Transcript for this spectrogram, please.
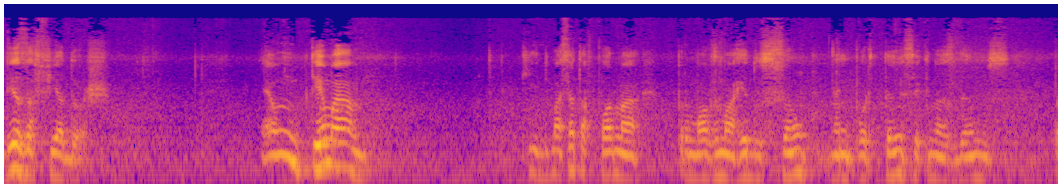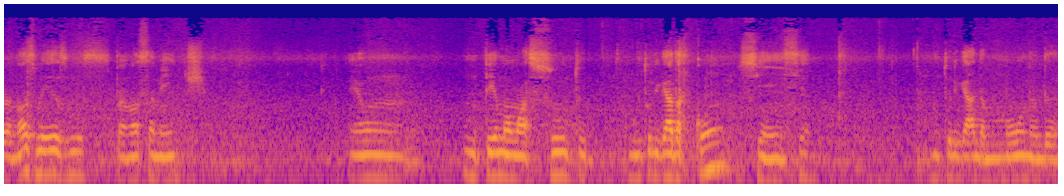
desafiador. É um tema que de uma certa forma promove uma redução na importância que nós damos para nós mesmos, para nossa mente. É um, um tema, um assunto muito ligado à consciência, muito ligado à mônada,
